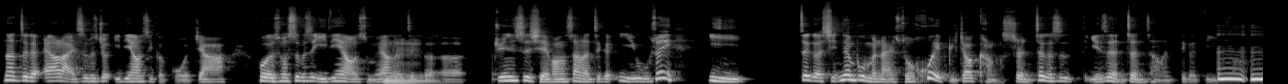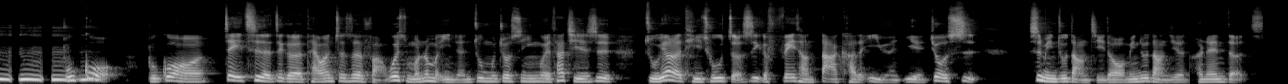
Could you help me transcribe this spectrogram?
那这个 ally 是不是就一定要是一个国家，或者说是不是一定要有什么样的这个、嗯、呃军事协防上的这个义务？所以以这个行政部门来说，会比较 concern，这个是也是很正常的这个地方。嗯嗯嗯嗯。不过不过这一次的这个台湾政策法为什么那么引人注目？就是因为它其实是主要的提出者是一个非常大咖的议员，也就是。是民主党籍的哦，民主党籍的 Hernandez，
